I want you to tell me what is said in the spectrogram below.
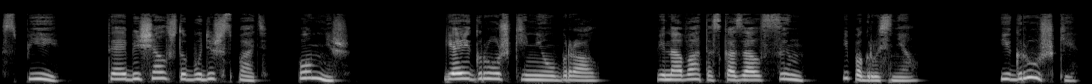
«Спи. Ты обещал, что будешь спать. Помнишь?» «Я игрушки не убрал», — виновато сказал сын и погрустнел. «Игрушки.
